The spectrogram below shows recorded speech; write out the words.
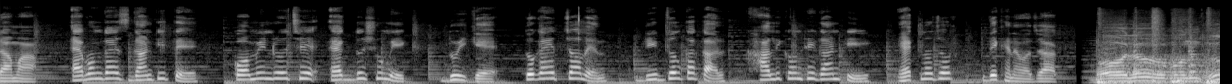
ডামা এবং গাইস গানটিতে কমেন্ট রয়েছে এক দশমিক দুই কে। তো গাইজ চলেন ডিপজল কাকার খালি কণ্ঠে গানটি এক নজর দেখে নেওয়া যাক। বলো বন্ধু,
